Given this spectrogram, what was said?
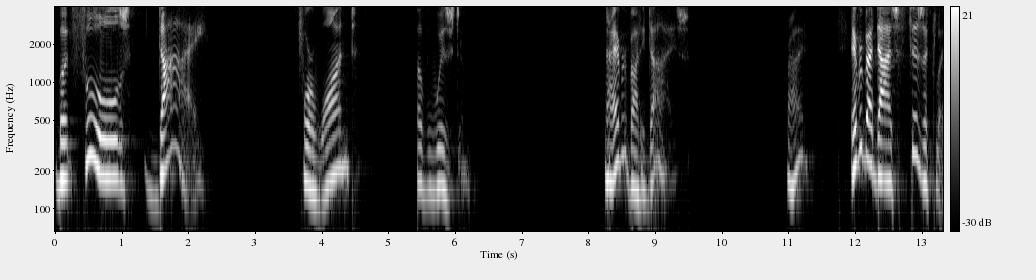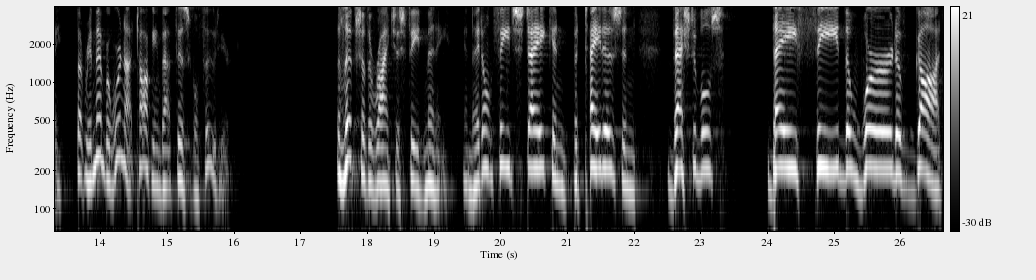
But fools die for want of wisdom. Now, everybody dies, right? Everybody dies physically. But remember, we're not talking about physical food here. The lips of the righteous feed many, and they don't feed steak and potatoes and vegetables. They feed the Word of God.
